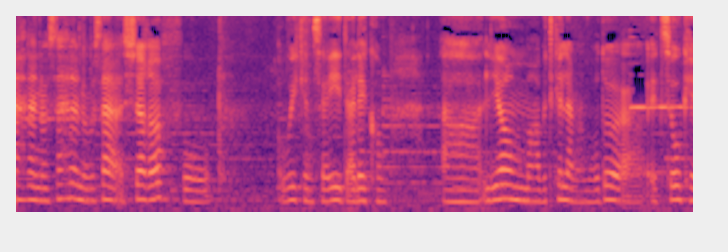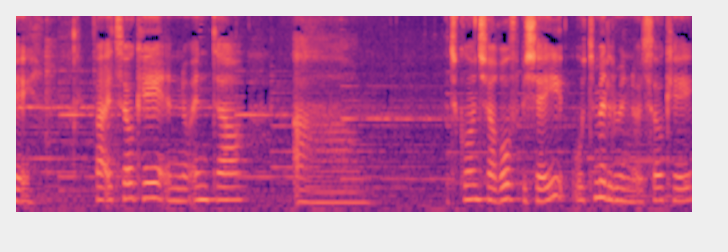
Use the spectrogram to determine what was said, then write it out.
أهلا وسهلا ومساء الشغف و... weekend سعيد عليكم. آه اليوم بتكلم عن موضوع it's okay. فا it's okay إنه أنت آه تكون شغوف بشيء وتمل منه. it's okay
